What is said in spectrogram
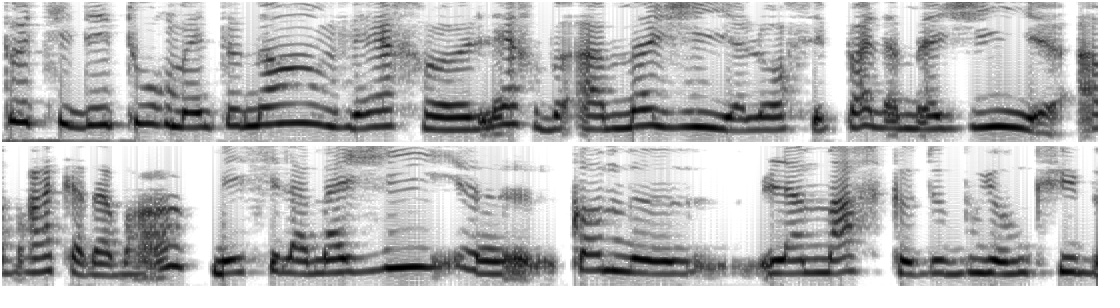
Petit détour maintenant vers euh, l'herbe à magie. Alors c'est pas la magie abracadabra, mais c'est la magie euh, comme euh, la marque de bouillon cube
